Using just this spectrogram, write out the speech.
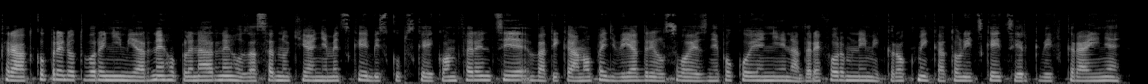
Krátko pred otvorením jarného plenárneho zasadnutia Nemeckej biskupskej konferencie Vatikán opäť vyjadril svoje znepokojenie nad reformnými krokmi katolíckej cirkvy v krajine –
